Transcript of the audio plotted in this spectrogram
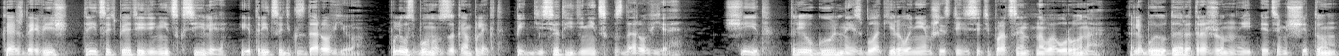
Каждая вещь – 35 единиц к силе и 30 к здоровью. Плюс бонус за комплект – 50 единиц здоровья. Щит – треугольный с блокированием 60% урона. Любой удар, отраженный этим щитом,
